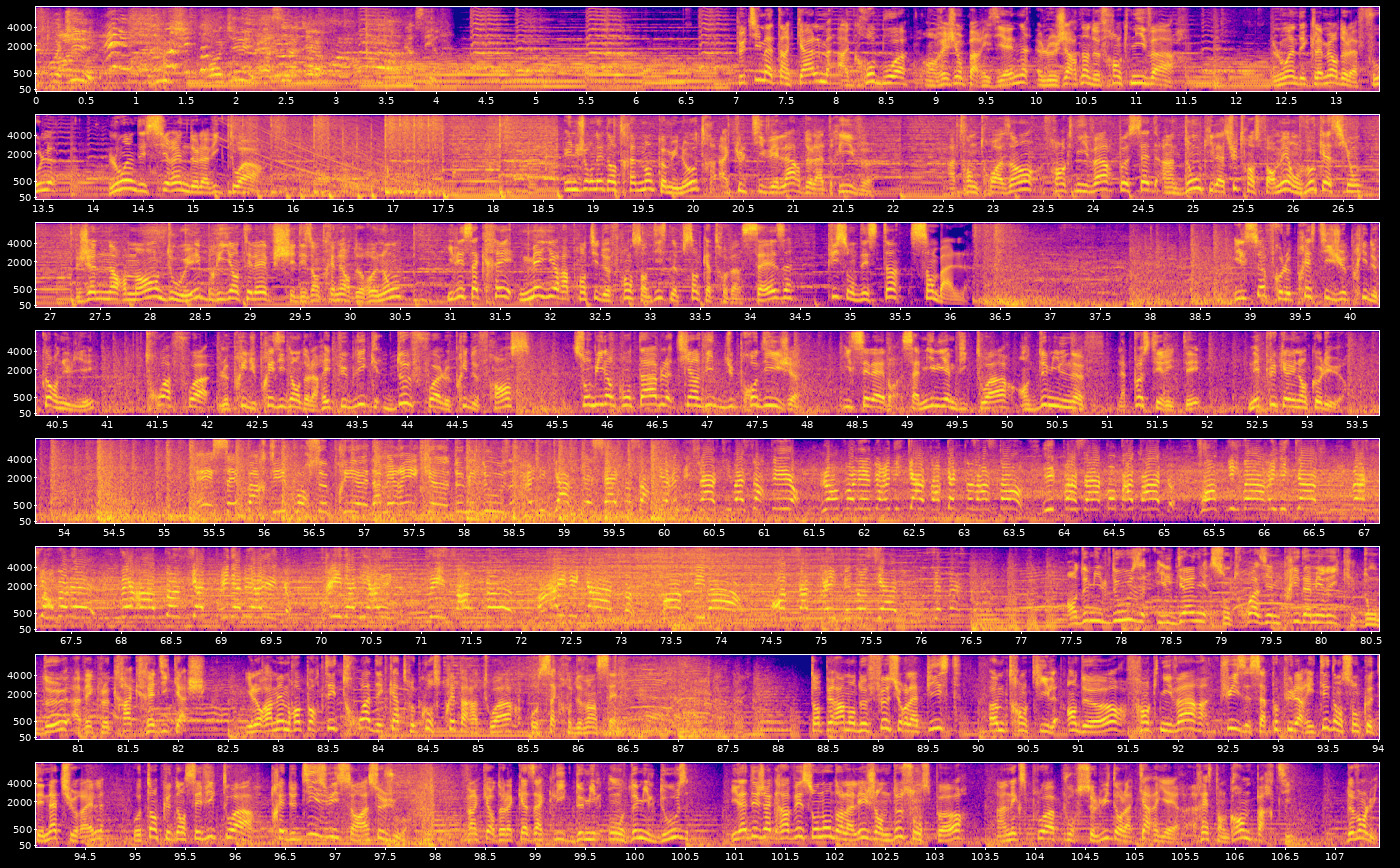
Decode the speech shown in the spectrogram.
Tranquille Tranquille Merci Mathieu Merci. Petit matin calme à Grosbois, en région parisienne, le jardin de Franck Nivard. Loin des clameurs de la foule, loin des sirènes de la victoire. Une journée d'entraînement comme une autre a cultivé l'art de la drive. À 33 ans, Franck Nivard possède un don qu'il a su transformer en vocation. Jeune Normand, doué, brillant élève chez des entraîneurs de renom, il est sacré meilleur apprenti de France en 1996, puis son destin s'emballe. Il s'offre le prestigieux prix de Cornulier, trois fois le prix du président de la République, deux fois le prix de France. Son bilan comptable tient vite du prodige. Il célèbre sa millième victoire en 2009. La postérité n'est plus qu'à une encolure. Et c'est parti pour ce prix d'Amérique 2012. Rédicage qui essaye de sortir, Rédicage qui va sortir. L'envolée de Rédicage dans quelques instants. Il passe à la contre-attaque. Franck Nivard, Rédicage va survoler vers un deuxième prix d'Amérique. Prix d'Amérique, puissance 2, Rédicage. Franck Nivard, Griff est deuxième. En 2012, il gagne son troisième prix d'Amérique, dont deux avec le crack Ready Cash. Il aura même remporté trois des quatre courses préparatoires au Sacre de Vincennes. Tempérament de feu sur la piste, homme tranquille en dehors, Franck Nivard puise sa popularité dans son côté naturel, autant que dans ses victoires, près de 1800 à ce jour. Vainqueur de la Kazakh League 2011-2012, il a déjà gravé son nom dans la légende de son sport, un exploit pour celui dont la carrière reste en grande partie devant lui.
